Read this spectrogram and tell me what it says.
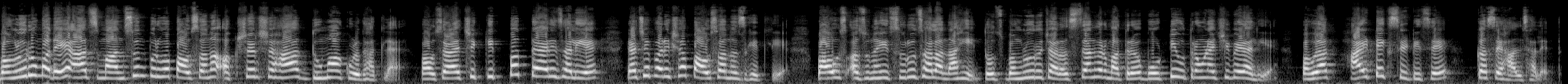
बंगळुरूमध्ये आज मान्सूनपूर्व पावसानं अक्षरशः धुमाकूळ घातलाय. पावसाळ्याची कितपत तयारी झाली आहे याची परीक्षा पावसानंच घेतली आहे पाऊस अजूनही सुरू झाला नाही तोच बंगळुरूच्या रस्त्यांवर मात्र बोटी उतरवण्याची वेळ आली आहे पाहुयात हायटेक सिटीचे कसे हाल झालेत.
